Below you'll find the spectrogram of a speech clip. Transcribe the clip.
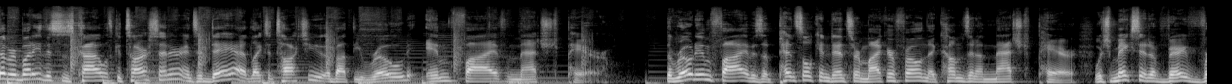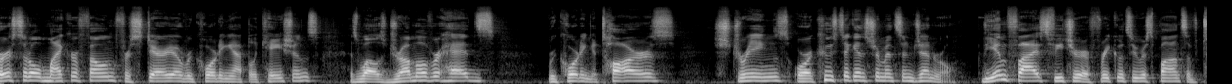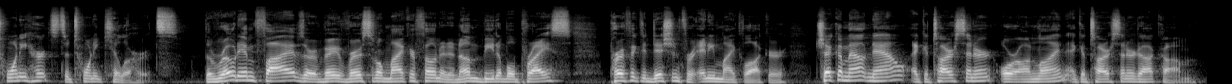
What's up, everybody? This is Kyle with Guitar Center, and today I'd like to talk to you about the Rode M5 matched pair. The Rode M5 is a pencil condenser microphone that comes in a matched pair, which makes it a very versatile microphone for stereo recording applications, as well as drum overheads, recording guitars, strings, or acoustic instruments in general. The M5s feature a frequency response of 20 Hz to 20 kHz. The Rode M5s are a very versatile microphone at an unbeatable price. Perfect addition for any mic locker. Check them out now at Guitar Center or online at guitarcenter.com.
